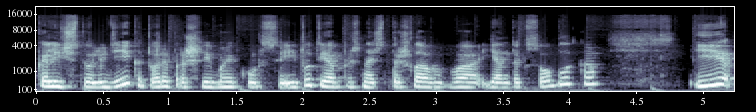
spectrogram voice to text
количество людей, которые прошли мои курсы. И тут я, значит, пришла в Яндекс Облако, и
